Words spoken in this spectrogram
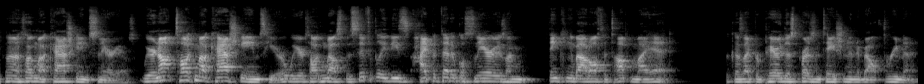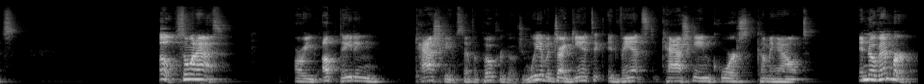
plan on talking about cash game scenarios. We are not talking about cash games here. We are talking about specifically these hypothetical scenarios I'm thinking about off the top of my head because I prepared this presentation in about three minutes. Oh, someone asked, are you updating cash game stuff at poker coaching? We have a gigantic advanced cash game course coming out in November.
